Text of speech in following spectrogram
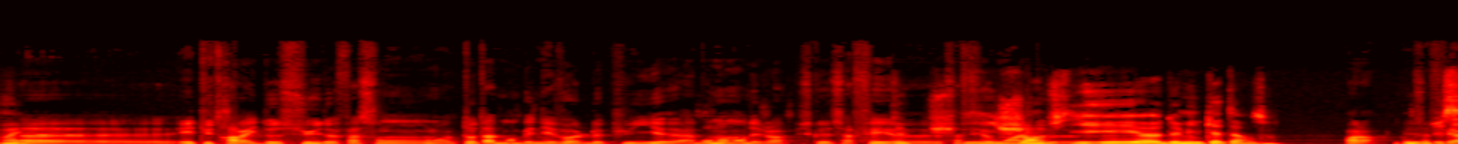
Oui. Euh, et tu travailles dessus de façon totalement bénévole depuis euh, un bon moment déjà, puisque ça fait, euh, ça fait au moins janvier euh, 2014. deux- voilà. Donc, ça Le fait site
